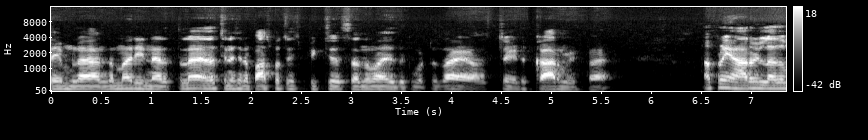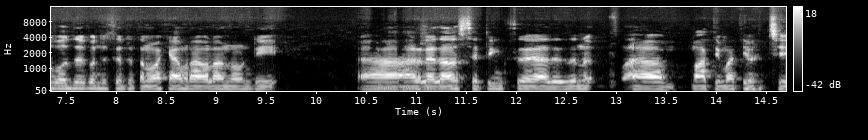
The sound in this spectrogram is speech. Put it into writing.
டைமில் அந்த மாதிரி நேரத்தில் ஏதாவது சின்ன சின்ன பாஸ்போர்ட் சைஸ் பிக்சர்ஸ் அந்த மாதிரி இதுக்கு மட்டும் தான் ஃபஸ்ட்டு எடுக்க ஆரம்பிப்பேன். அப்புறம் யாரும் இல்லாத போது கொஞ்சம் சிறுத்தனமாக கேமராவெல்லாம் நோண்டி அதில் ஏதாவது செட்டிங்ஸு அது இதுன்னு மாற்றி மாற்றி வச்சு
